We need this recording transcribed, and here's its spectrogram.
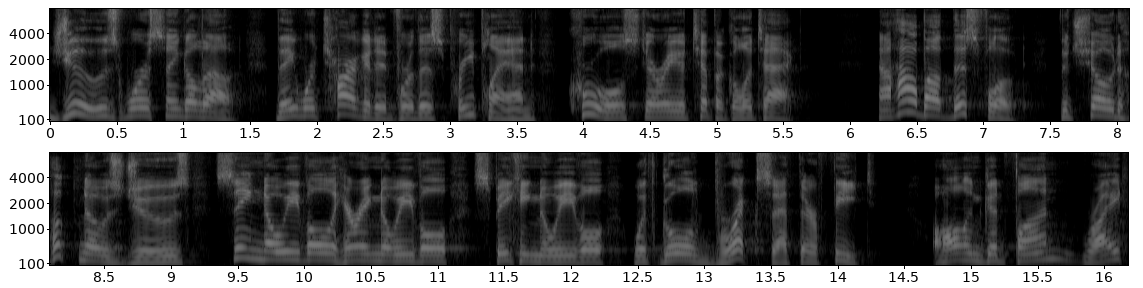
Jews were singled out. They were targeted for this pre planned, cruel, stereotypical attack. Now, how about this float that showed hook nosed Jews seeing no evil, hearing no evil, speaking no evil, with gold bricks at their feet? All in good fun, right?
